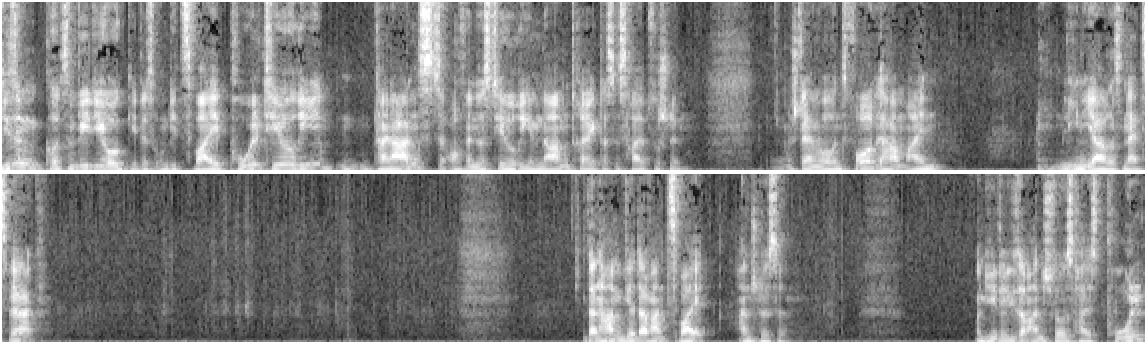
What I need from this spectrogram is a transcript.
diesem kurzen Video geht es um die Zwei-Pol-Theorie. Keine Angst, auch wenn das Theorie im Namen trägt, das ist halb so schlimm. Stellen wir uns vor, wir haben ein lineares Netzwerk. Dann haben wir daran zwei Anschlüsse. Und jeder dieser Anschluss heißt Pol.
